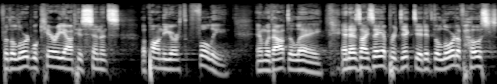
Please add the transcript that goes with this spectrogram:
For the Lord will carry out his sentence upon the earth fully and without delay. And as Isaiah predicted, if the Lord of hosts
